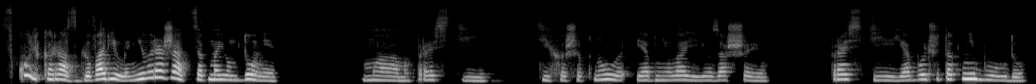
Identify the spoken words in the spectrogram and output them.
«Сколько раз говорила не выражаться в моем доме!» «Мама, прости!» – тихо шепнула и обняла ее за шею. «Прости, я больше так не буду!»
